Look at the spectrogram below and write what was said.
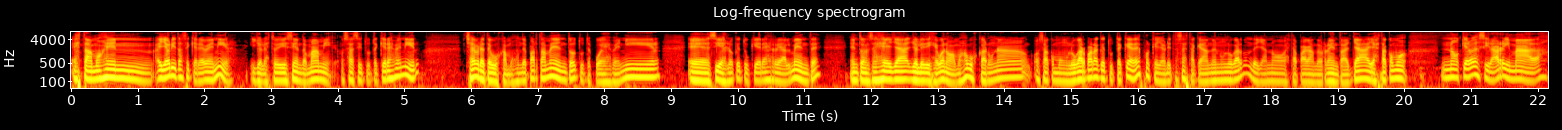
estamos en, ella ahorita se quiere venir y yo le estoy diciendo, mami, o sea, si tú te quieres venir, chévere, te buscamos un departamento, tú te puedes venir, eh, si es lo que tú quieres realmente. Entonces ella, yo le dije, bueno, vamos a buscar una, o sea, como un lugar para que tú te quedes, porque ella ahorita se está quedando en un lugar donde ella no está pagando renta, ya, ya está como, no quiero decir arrimada,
